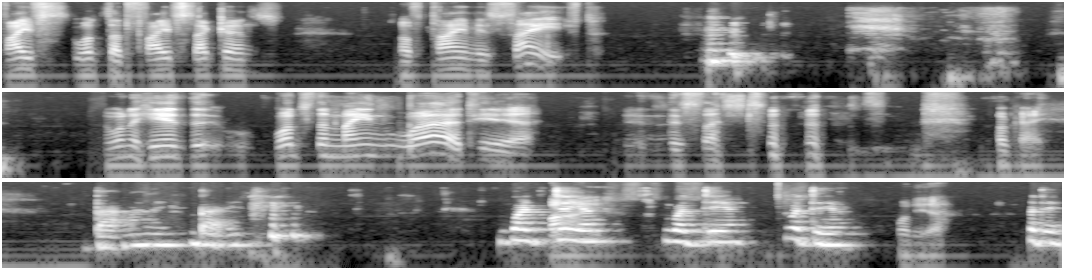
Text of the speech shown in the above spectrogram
five what's that five seconds of time is saved. I want to hear the what's the main word here in this sentence okay bye bye what dear what dear what dear what dear what dear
